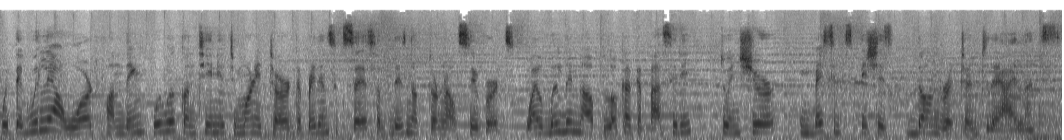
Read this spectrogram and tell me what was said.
With the Whitley Award funding, we will continue to monitor the breeding success of these nocturnal seabirds while building up local capacity to ensure invasive species don't return to the islands.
